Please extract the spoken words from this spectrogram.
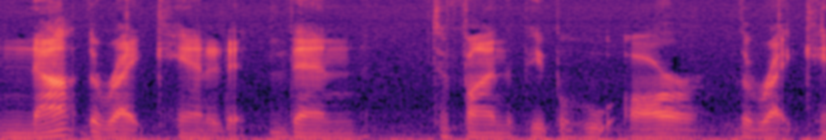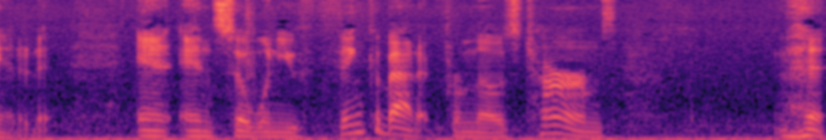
not the right candidate than to find the people who are the right candidate. And, and so when you think about it from those terms, the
